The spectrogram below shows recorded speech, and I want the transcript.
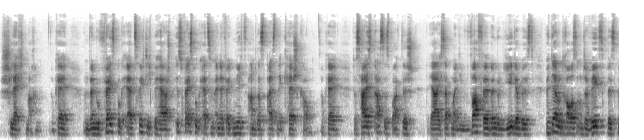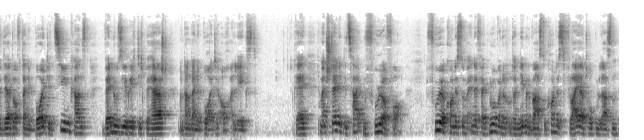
schlecht machen. Okay, und wenn du Facebook Ads richtig beherrschst, ist Facebook Ads im Endeffekt nichts anderes als eine Cash Cow. Okay, das heißt, das ist praktisch, ja, ich sag mal, die Waffe, wenn du ein Jäger bist, mit der du draußen unterwegs bist, mit der du auf deine Beute zielen kannst, wenn du sie richtig beherrschst und dann deine Beute auch erlegst. Okay? Ich meine, stell dir die Zeiten früher vor. Früher konntest du im Endeffekt nur, wenn du ein Unternehmen warst, du konntest Flyer drucken lassen,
